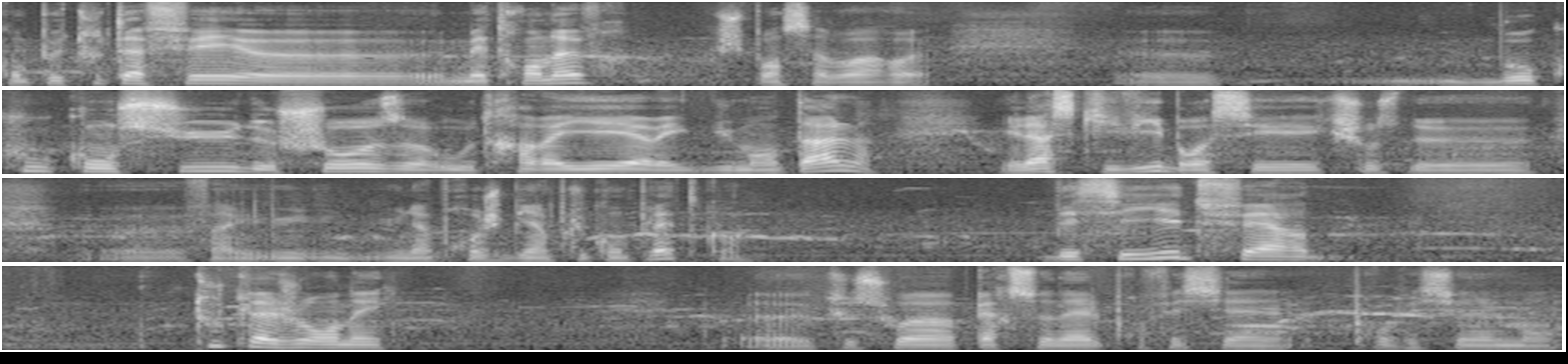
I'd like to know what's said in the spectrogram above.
qu'on peut tout à fait euh, mettre en œuvre. Je pense avoir euh, beaucoup conçu de choses ou travaillé avec du mental. Et là, ce qui vibre, c'est quelque chose de, enfin, une, approche bien plus complète, quoi. D'essayer de faire toute la journée, que ce soit personnel, professionnel, professionnellement,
